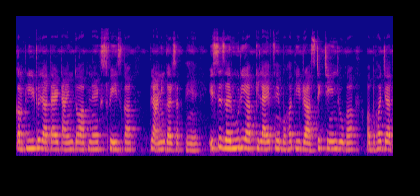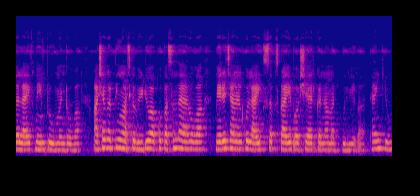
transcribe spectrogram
कंप्लीट हो जाता है टाइम तो आप नेक्स्ट फ़ेज़ का प्लानिंग कर सकते हैं। इससे ज़रूरी आपकी लाइफ में बहुत ही ड्रास्टिक चेंज होगा और बहुत ज़्यादा लाइफ में इम्प्रूवमेंट होगा। आशा करती हूँ आज का वीडियो आपको पसंद आया होगा। मेरे चैनल को लाइक सब्सक्राइब और शेयर करना मत भूलिएगा। थैंक यू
